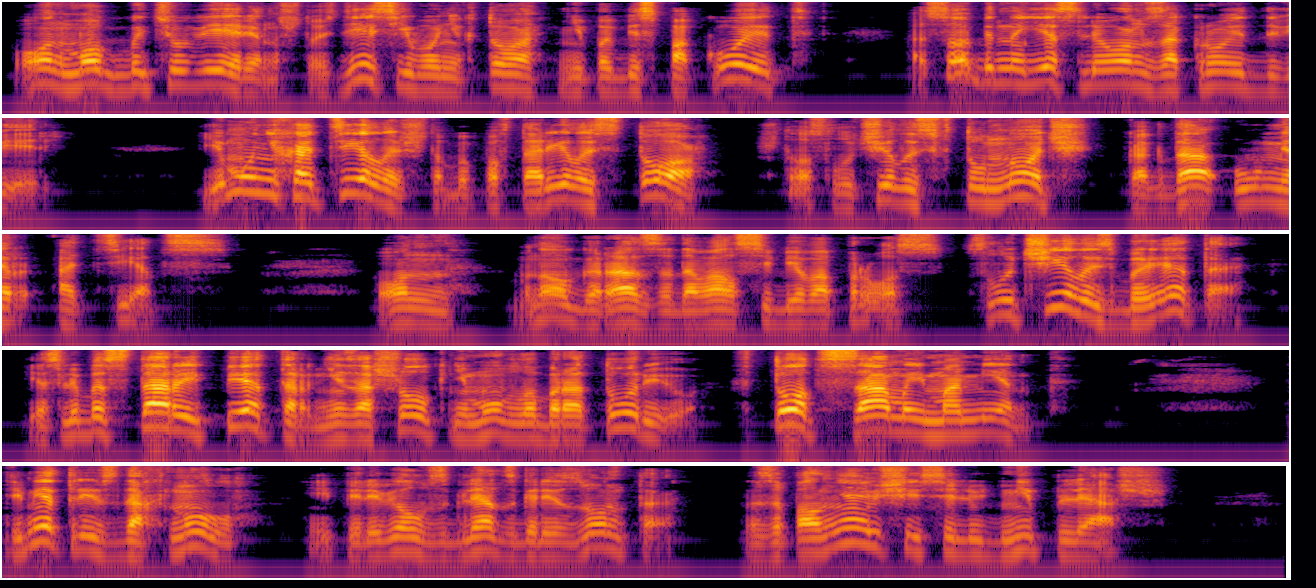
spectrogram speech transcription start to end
Он мог быть уверен, что здесь его никто не побеспокоит, особенно если он закроет дверь. Ему не хотелось, чтобы повторилось то, что случилось в ту ночь, когда умер отец. Он много раз задавал себе вопрос: случилось бы это, если бы старый Петр не зашел к нему в лабораторию в тот самый момент. Дмитрий вздохнул и перевел взгляд с горизонта на заполняющийся людьми пляж.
